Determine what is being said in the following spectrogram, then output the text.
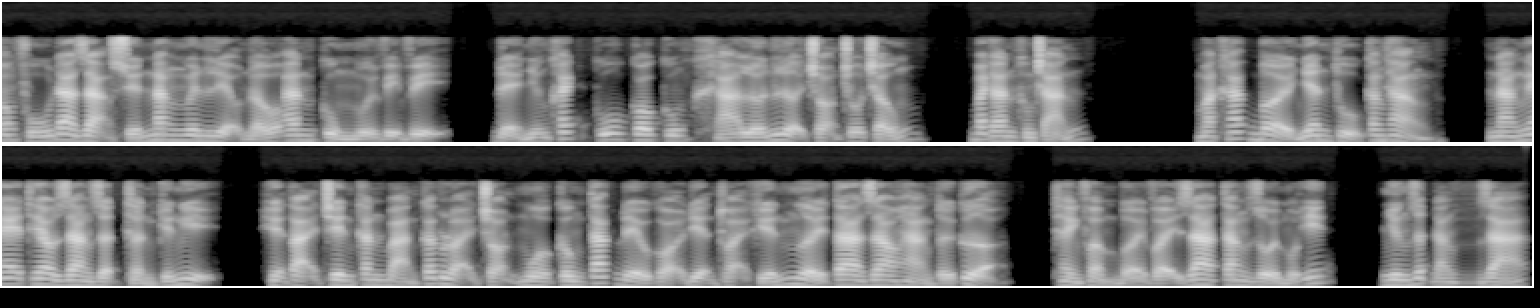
phong phú đa dạng xuyến năng nguyên liệu nấu ăn cùng mùi vị vị, để những khách cũ có cũng khá lớn lựa chọn chỗ trống, bách ăn không chán. Mặt khác bởi nhân thủ căng thẳng, nàng nghe theo giang giật thần kiến nghị, hiện tại trên căn bản các loại chọn mua công tác đều gọi điện thoại khiến người ta giao hàng tới cửa, thành phẩm bởi vậy gia tăng rồi một ít, nhưng rất đáng giá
